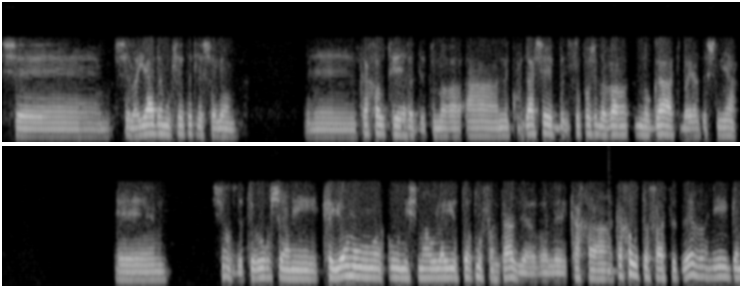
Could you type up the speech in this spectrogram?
ש... של היד המושטת לשלום. ככה הוא תיאר את זה. כלומר, הנקודה שבסופו של דבר נוגעת ביד השנייה. שוב, זה תיאור שאני, כיום הוא, הוא נשמע אולי יותר כמו פנטזיה, אבל uh, ככה, ככה הוא תפס את זה, ואני גם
